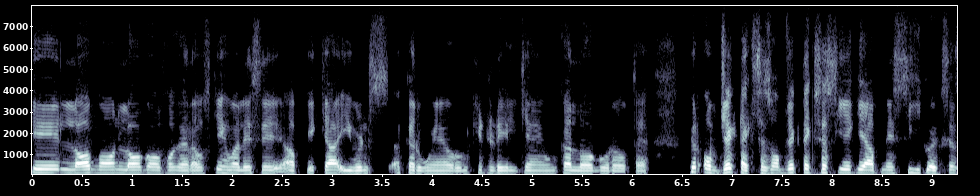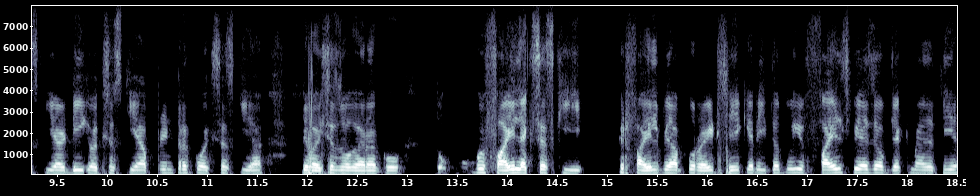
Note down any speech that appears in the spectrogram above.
कि लॉग ऑन लॉग ऑफ़ वगैरह, उसके हवाले से आपके क्या इवेंट्स अकर हुए हैं, और उनकी डिटेल क्या है, उनका लॉग हो रहा होता है। फिर ऑब्जेक्ट एक्सेस ऑब्जेक्ट एक्सेस ये कि आपने सी को एक्सेस किया डी को एक्सेस किया प्रिंटर को एक्सेस किया डिवाइसेस वगैरह को तो कोई फ़ाइल एक्सेस की फिर फ़ाइल पे आपको राइट से क्या नहीं था तो ये फाइल्स भी एज ए ऑब्जेक्ट में आ जाती है।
